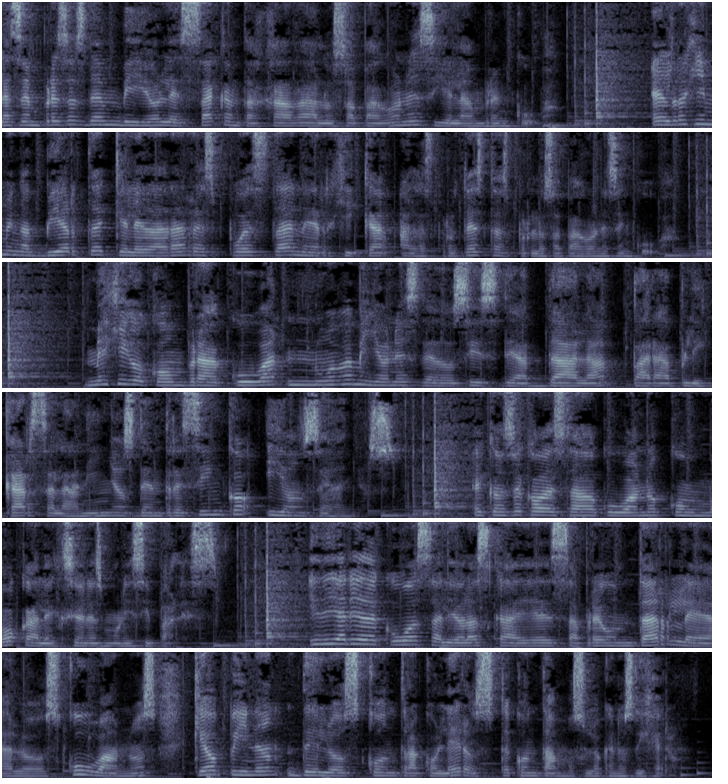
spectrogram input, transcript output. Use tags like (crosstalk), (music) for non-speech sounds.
Las empresas de envío le sacan tajada a los apagones y el hambre en Cuba. El régimen advierte que le dará respuesta enérgica a las protestas por los apagones en Cuba. México compra a Cuba 9 millones de dosis de Abdala para aplicársela a niños de entre 5 y 11 años. El Consejo de Estado cubano convoca elecciones municipales. Y Diario de Cuba salió a las calles a preguntarle a los cubanos qué opinan de los contracoleros. Te contamos lo que nos dijeron.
